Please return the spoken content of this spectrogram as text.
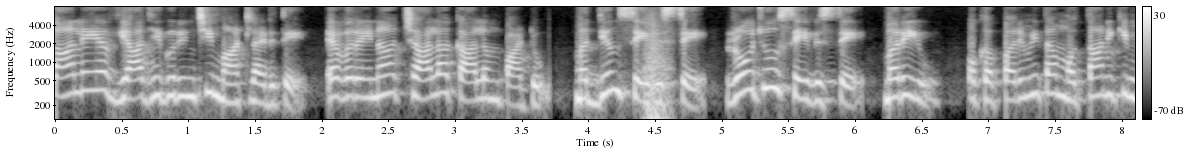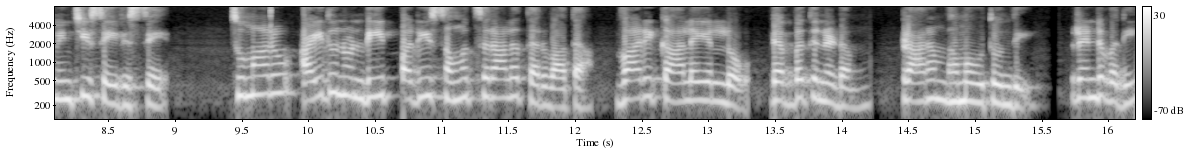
కాలేయ వ్యాధి గురించి మాట్లాడితే ఎవరైనా చాలా కాలం పాటు మద్యం సేవిస్తే రోజూ సేవిస్తే మరియు ఒక పరిమిత మొత్తానికి మించి సేవిస్తే సుమారు ఐదు నుండి పది సంవత్సరాల తర్వాత వారి కాలేయంలో దెబ్బతినడం ప్రారంభమవుతుంది. రెండవది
